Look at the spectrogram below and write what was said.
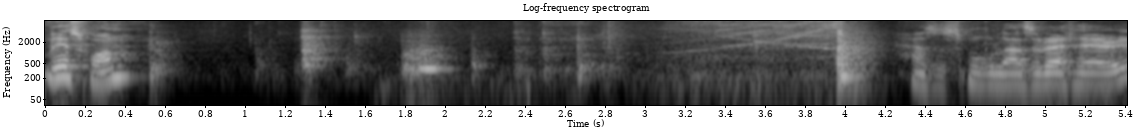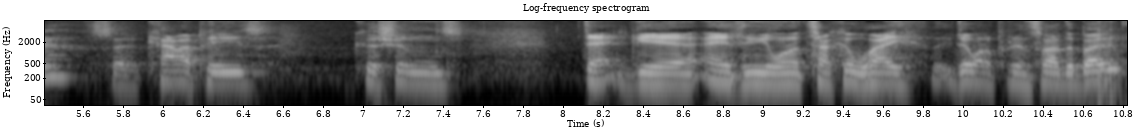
This one has a small lazarette area, so canopies, cushions, deck gear, anything you want to tuck away that you don't want to put inside the boat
